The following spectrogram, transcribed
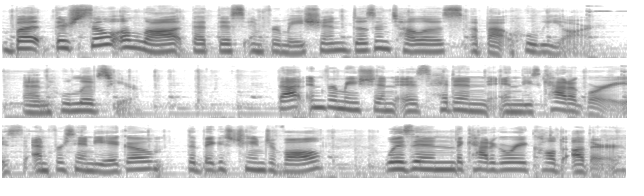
But there's still a lot that this information doesn't tell us about who we are and who lives here. That information is hidden in these categories, and for San Diego, the biggest change of all was in the category called Other.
